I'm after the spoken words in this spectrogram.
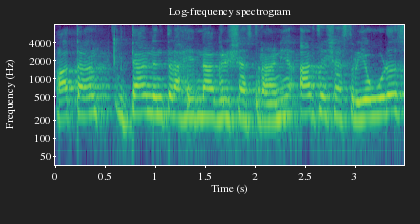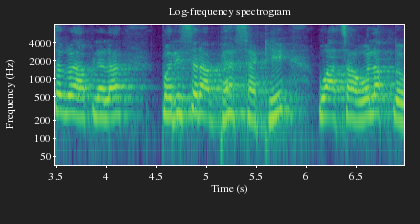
आता त्यानंतर आहे नागरिकशास्त्र आणि अर्थशास्त्र. एवढं सगळं आपल्याला परिसर अभ्यासासाठी वाचावं लागतं.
